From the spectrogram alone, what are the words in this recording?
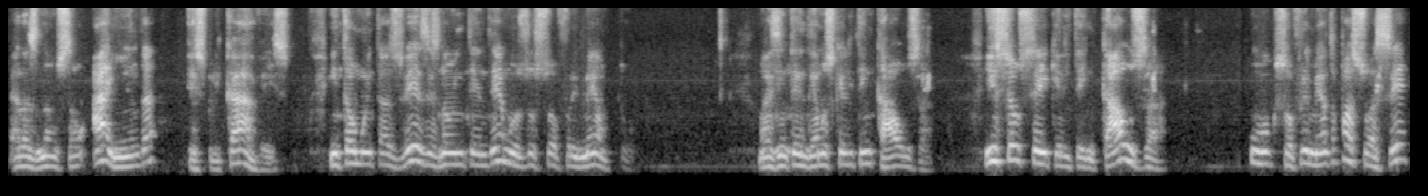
elas não são ainda explicáveis. Então, muitas vezes, não entendemos o sofrimento, mas entendemos que ele tem causa. Se eu sei que ele tem causa, o sofrimento passou a ser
